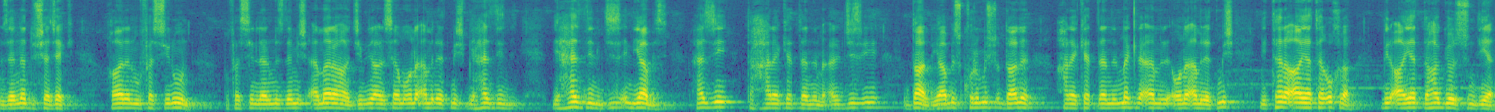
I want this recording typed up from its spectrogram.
üzerine düşecek. Kâlel müfessirun müfessirlerimiz demiş emeraha Cibril Aleyhisselam ona emretmiş bir hazdil bir hazdil ciz'il yabis hazzi hareketlendirme el ciz'i dal yabis kurumuş dalı hareketlendirmekle emri, ona emretmiş litera ayeten uhra bir ayet daha görsün diye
